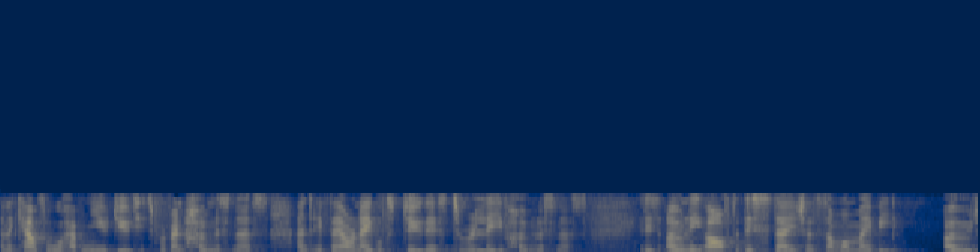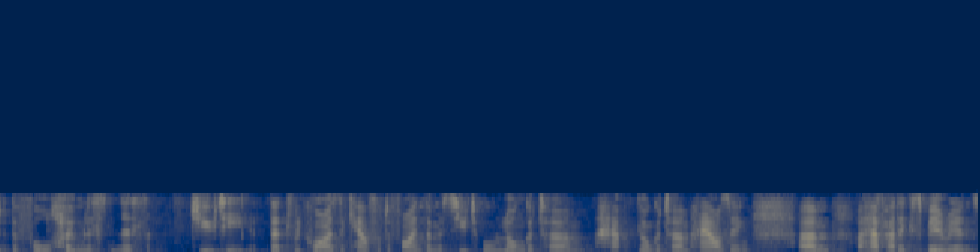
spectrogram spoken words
and the Council will have new duties to prevent homelessness and, if they are unable to do this, to relieve homelessness. It is only after this stage that someone may be owed the full homelessness duty that requires the council to find them a suitable longer term ha- longer term housing. Um, I have had experience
